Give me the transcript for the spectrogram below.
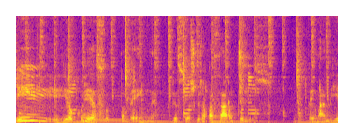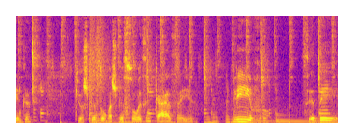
E eu conheço também né, pessoas que já passaram por isso. Eu tenho uma amiga que hospedou umas pessoas em casa e livro, CD,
